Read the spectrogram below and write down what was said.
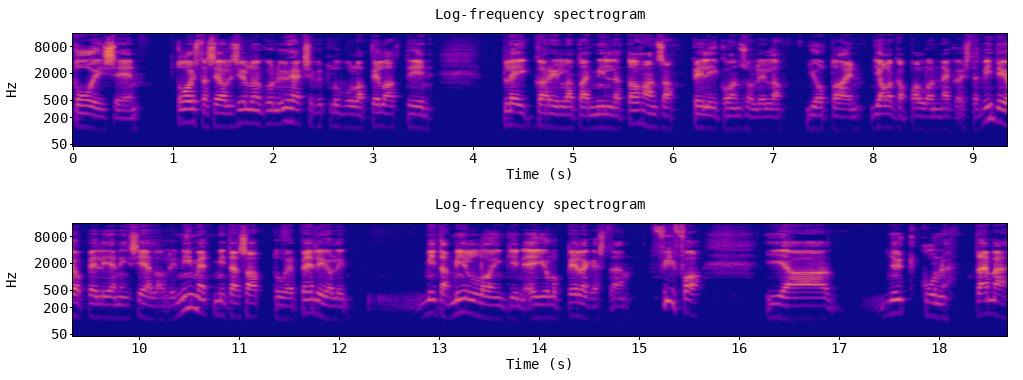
toiseen. Toista se oli silloin, kun 90-luvulla pelattiin pleikkarilla tai millä tahansa pelikonsolilla jotain jalkapallon näköistä videopeliä, niin siellä oli nimet, mitä sattuu, ja peli oli mitä milloinkin, ei ollut pelkästään FIFA. Ja nyt kun tämä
